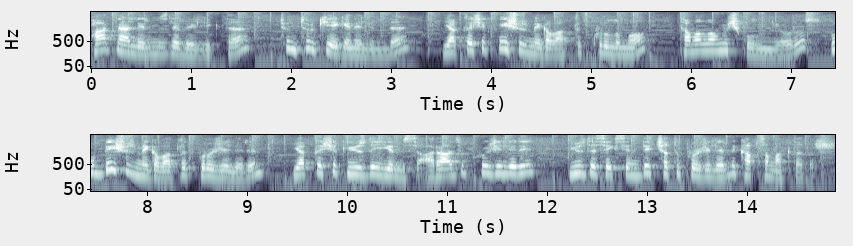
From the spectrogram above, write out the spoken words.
partnerlerimizle birlikte tüm Türkiye genelinde yaklaşık 500 megawattlık kurulumu tamamlamış bulunuyoruz. Bu 500 megawattlık projelerin yaklaşık %20'si arazi projeleri, %80'i de çatı projelerini kapsamaktadır.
